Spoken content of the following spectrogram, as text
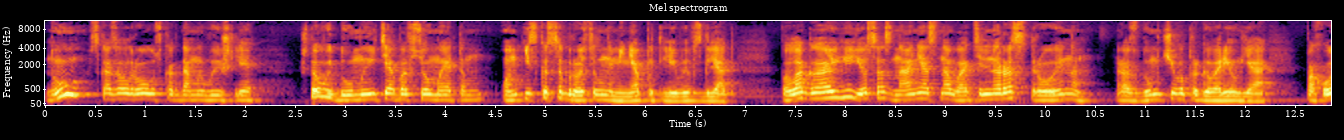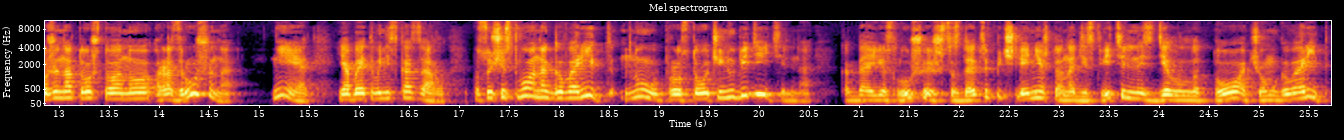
«Ну», – сказал Роуз, когда мы вышли, – «что вы думаете обо всем этом?» Он искоса бросил на меня пытливый взгляд. «Полагаю, ее сознание основательно расстроено», – раздумчиво проговорил я. «Похоже на то, что оно разрушено?» «Нет, я бы этого не сказал. По существу она говорит, ну, просто очень убедительно. Когда ее слушаешь, создается впечатление, что она действительно сделала то, о чем говорит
